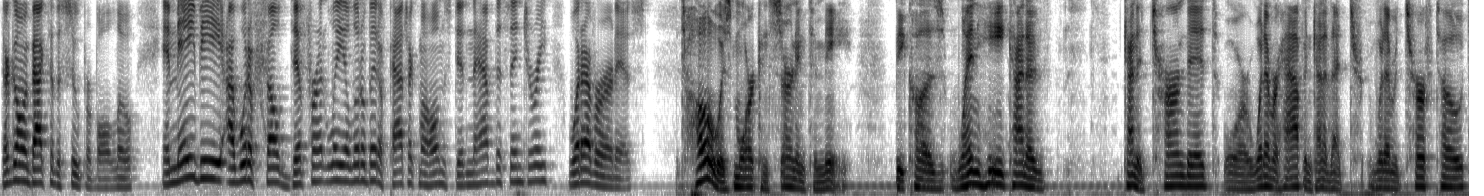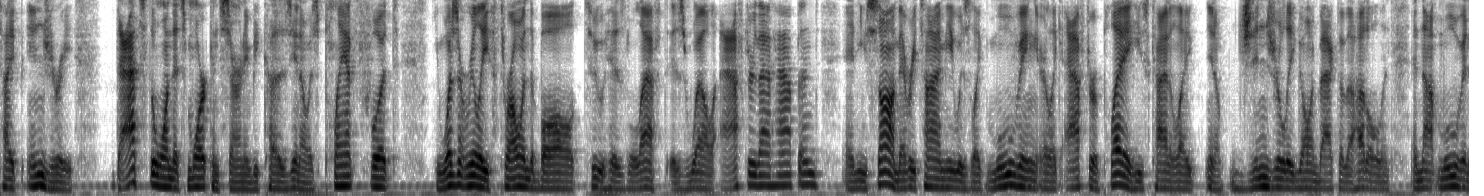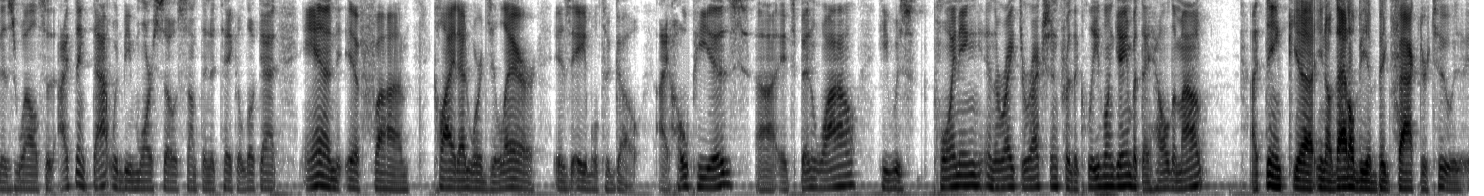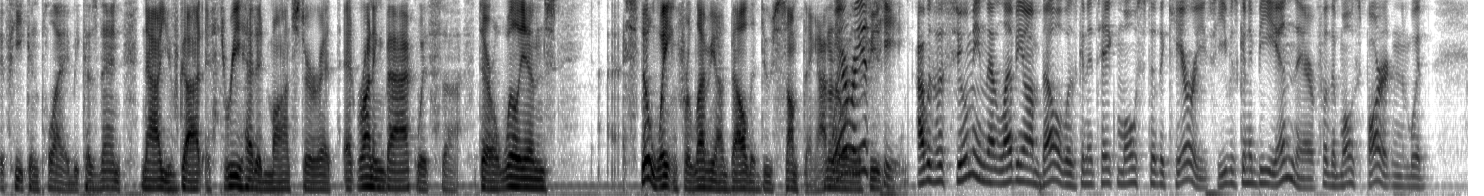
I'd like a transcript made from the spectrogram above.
They're going back to the Super Bowl, Lou. And maybe I would have felt differently a little bit if Patrick Mahomes didn't have this injury, whatever it is. Toe is more concerning to me because when he kind of kind of turned it or whatever happened, kind of that whatever turf toe type injury, that's the one that's more concerning because you know his plant foot he wasn't really throwing the ball to his left as well after that happened. And you saw him every time he was like moving or like after a play, he's kind of like, you know, gingerly going back to the huddle and, and not moving as well. So I think that would be more so something to take a look at. And if um, Clyde Edwards Helaire is able to go. I hope he is. Uh, it's been a while. He was pointing in the right direction for the Cleveland game, but they held him out. I think uh, you know that'll be a big factor too if he can play because then now you've got a three-headed monster at, at running back with uh, Darrel Williams. Still waiting for Le'Veon Bell to do something. I don't Where know. Where is he? I was assuming that Le'Veon Bell was going to take most of the carries. He was going to be in there for the most part, and with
